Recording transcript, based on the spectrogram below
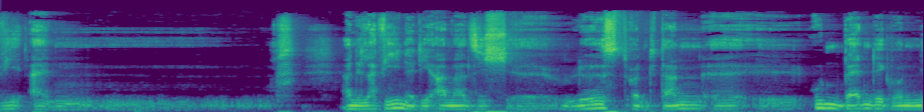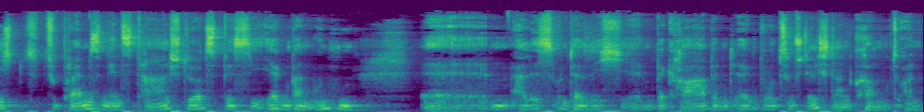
wie ein, eine Lawine, die einmal sich äh, löst und dann äh, unbändig und nicht zu bremsen ins Tal stürzt, bis sie irgendwann unten äh, alles unter sich äh, begrabend irgendwo zum Stillstand kommt. Und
